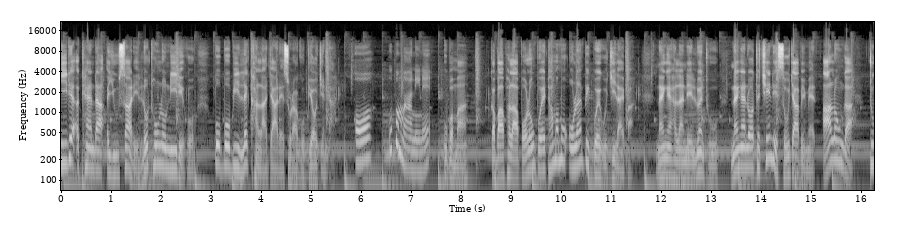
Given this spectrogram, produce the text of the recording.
ညီတဲ့အခမ်းအနားအယူဆတွေလွတ်ထုံးလုံးနည်းတွေကိုပို့ပို့ပြီးလက်ခံလာကြတယ်ဆိုတာကိုပြောချင်တာ။အော်ဥပမာအနေနဲ့ဥပမာကဘာဖလာဘောလုံးပွဲဒါမှမဟုတ်အိုလံပစ်ပွဲကိုကြည့်လိုက်ပါနိုင်ငံဟလန်တွေလွန့်ထူနိုင်ငံတော်တချင်းတွေစိုးကြပေမဲ့အားလုံးကတူ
